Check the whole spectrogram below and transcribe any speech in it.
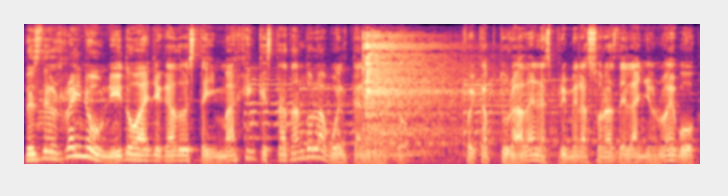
Desde el Reino Unido ha llegado esta imagen que está dando la vuelta al mundo. Fue capturada en las primeras horas del año nuevo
